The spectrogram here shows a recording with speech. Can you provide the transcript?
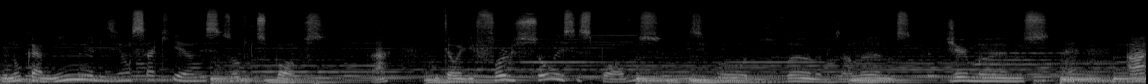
e no caminho eles iam saqueando esses outros povos, tá? Então ele forçou esses povos, visigodos, vândalos, alanos, germanos, né, a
